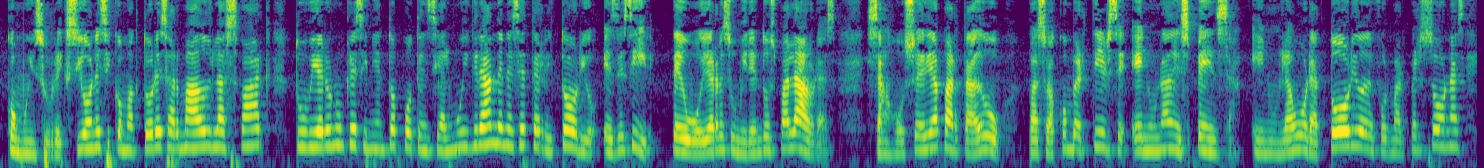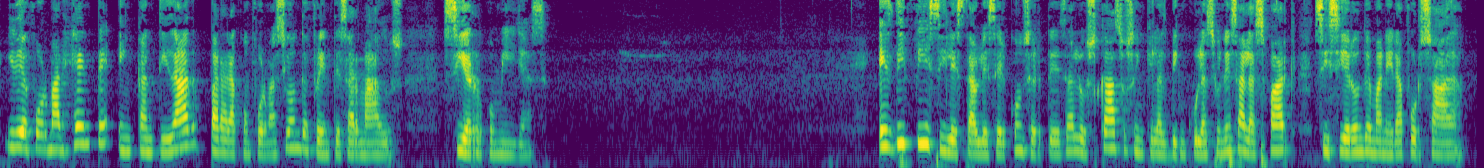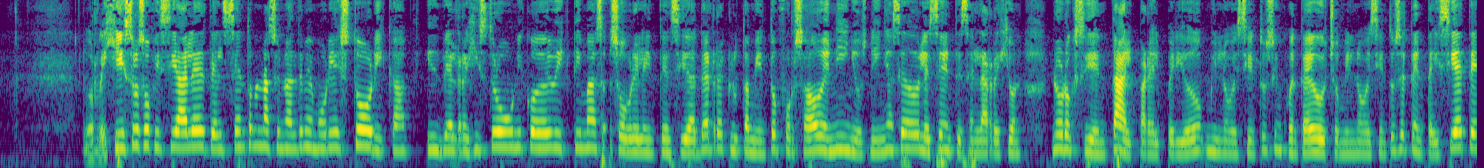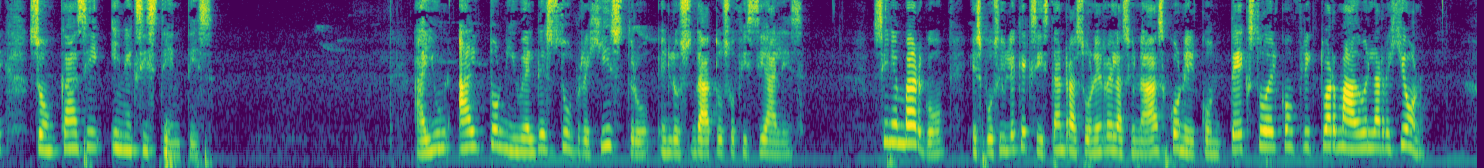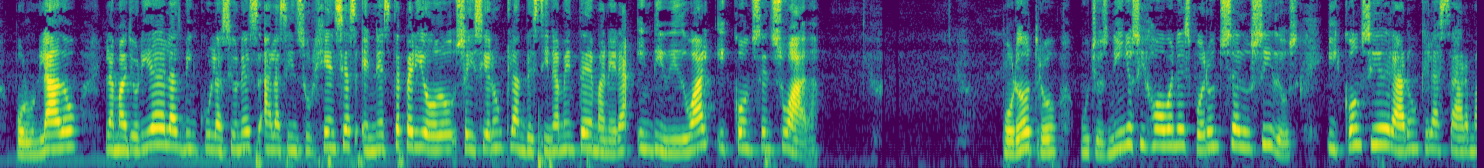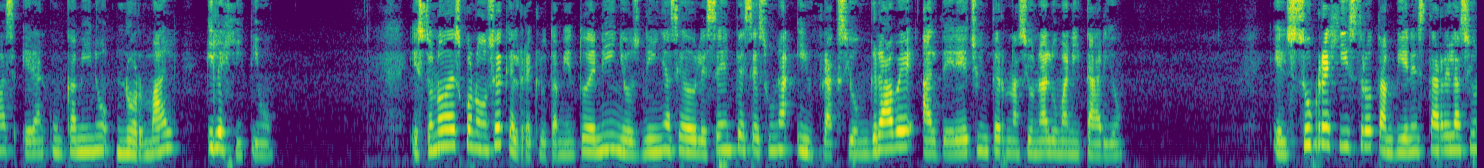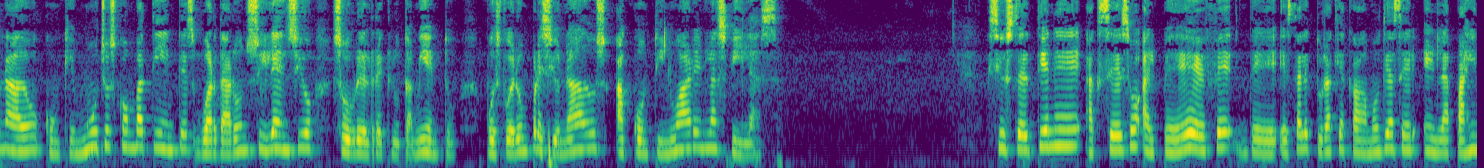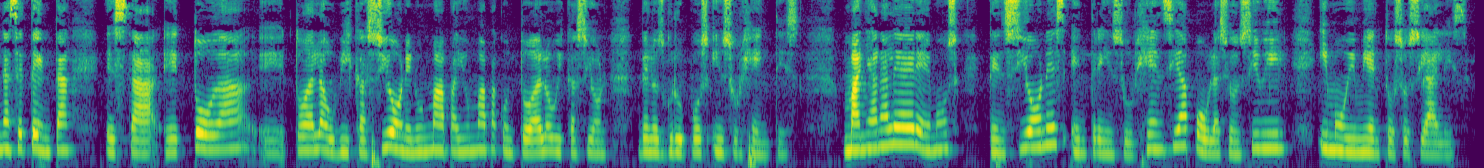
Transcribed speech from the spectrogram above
Como insurrecciones y como actores armados, las FARC tuvieron un crecimiento potencial muy grande en ese territorio, es decir, te voy a resumir en dos palabras, San José de Apartado pasó a convertirse en una despensa, en un laboratorio de formar personas y de formar gente en cantidad para la conformación de frentes armados. Cierro comillas. Es difícil establecer con certeza los casos en que las vinculaciones a las FARC se hicieron de manera forzada. Los registros oficiales del Centro Nacional de Memoria Histórica y del Registro Único de Víctimas sobre la intensidad del reclutamiento forzado de niños, niñas y adolescentes en la región noroccidental para el periodo 1958-1977 son casi inexistentes. Hay un alto nivel de subregistro en los datos oficiales. Sin embargo, es posible que existan razones relacionadas con el contexto del conflicto armado en la región, por un lado, la mayoría de las vinculaciones a las insurgencias en este periodo se hicieron clandestinamente de manera individual y consensuada. Por otro, muchos niños y jóvenes fueron seducidos y consideraron que las armas eran un camino normal y legítimo. Esto no desconoce que el reclutamiento de niños, niñas y adolescentes es una infracción grave al derecho internacional humanitario. El subregistro también está relacionado con que muchos combatientes guardaron silencio sobre el reclutamiento, pues fueron presionados a continuar en las filas. Si usted tiene acceso al PDF de esta lectura que acabamos de hacer, en la página 70 está eh, toda, eh, toda la ubicación en un mapa, y un mapa con toda la ubicación de los grupos insurgentes. Mañana leeremos tensiones entre insurgencia, población civil y movimientos sociales.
